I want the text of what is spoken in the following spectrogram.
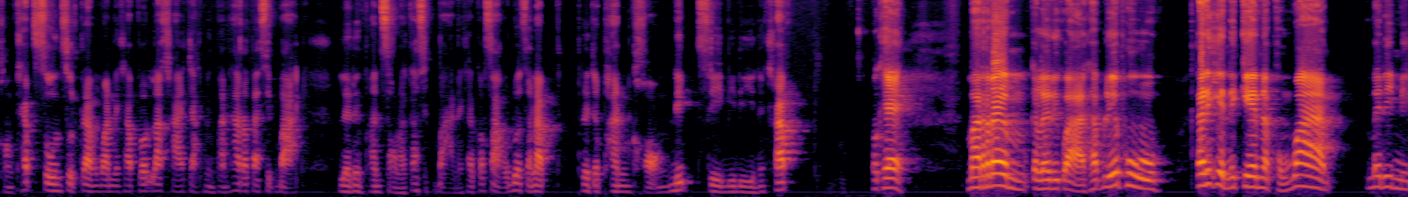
ของแคปซูลสุดรางวัลนะครับ ลดราคาจาก 1,580 บาทเหลือ 1,290 บาทนะครับ ก็ฝากด้วยสำหรับผลิตภัณฑ์ของดิฟซีบีดีนะครับ โอเค มาเริ่มกันเลยดีกว่าครับเลี้ยวภูรายละเอียดในเกมนะผมว่า ไม่ได้มี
